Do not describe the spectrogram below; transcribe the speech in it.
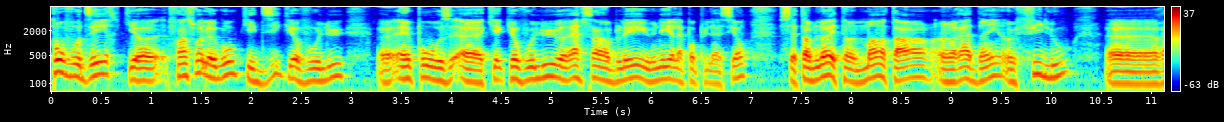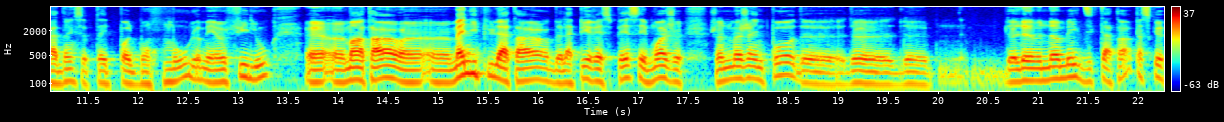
pour vous dire qu'il y a François Legault qui dit qu'il a voulu euh, imposer, euh, qui, a voulu rassembler, unir la population. Cet homme-là est un menteur, un radin, un filou. Euh, radin, c'est peut-être pas le bon mot, mais un filou, euh, un menteur, un, manipulateur de la pire espèce. Et moi, je, ne me gêne pas de de le nommer dictateur, parce que euh,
